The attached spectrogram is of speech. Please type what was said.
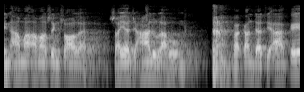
ing amal-amal sing saleh saya ja'alu lahum. Bakal dadekake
